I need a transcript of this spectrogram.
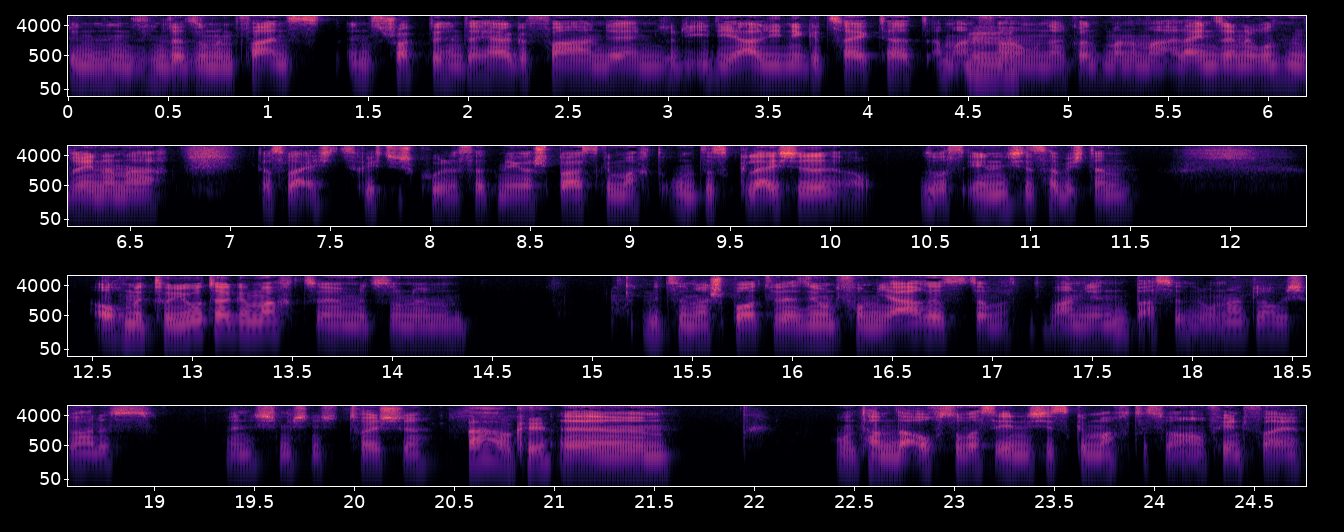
bin hinter so einem Fahrinstruktor hinterhergefahren, der ihm so die Ideallinie gezeigt hat am Anfang mhm. und dann konnte man nochmal allein seine Runden drehen danach. Das war echt richtig cool, das hat mega Spaß gemacht und das gleiche, sowas ähnliches habe ich dann auch mit Toyota gemacht, äh, mit so einem mit so einer Sportversion vom Jahres. Da waren wir in Barcelona, glaube ich, war das, wenn ich mich nicht täusche. Ah, okay. Ähm, und haben da auch sowas ähnliches gemacht. Das war auf jeden Fall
